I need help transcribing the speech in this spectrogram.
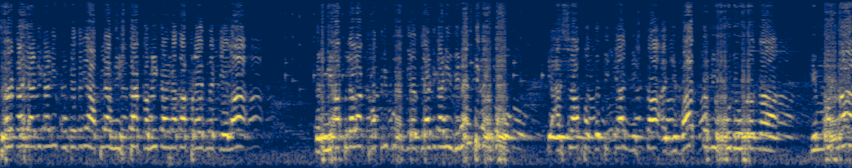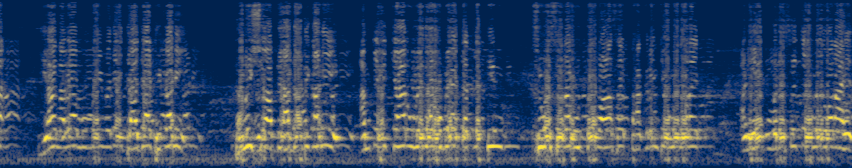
जर का या ठिकाणी कुठेतरी आपल्या निष्ठा कमी करण्याचा प्रयत्न केला तर मी आपल्याला खात्रीपूर्वक या ठिकाणी विनंती करतो की अशा पद्धतीच्या निष्ठा अजिबात कमी होऊ देऊ नका. किंवा या नव्या मुंबईमध्ये ज्या ज्या ठिकाणी धनुष्य ज्या ज्या ठिकाणी आमचे हे चार उमेदवार उभे आहेत त्यातले तीन शिवसेना उद्धव बाळासाहेब ठाकरेंचे उमेदवार आहेत आणि एक मनसेचे उमेदवार आहेत.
